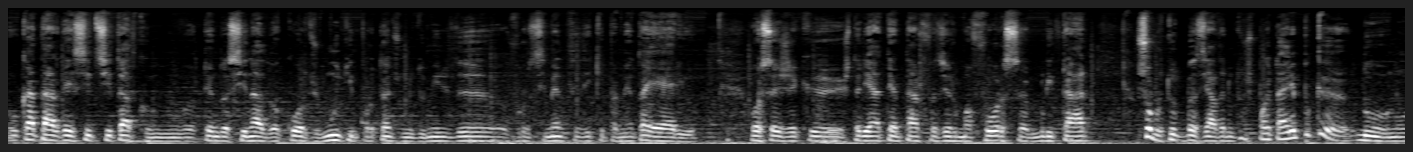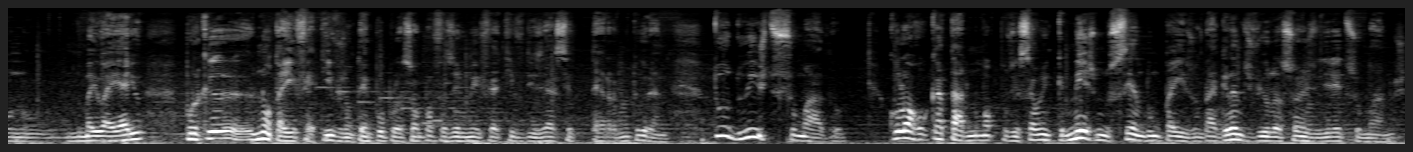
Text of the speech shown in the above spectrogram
o Qatar tem sido citado como tendo assinado acordos muito importantes no domínio de fornecimento de equipamento aéreo, ou seja, que estaria a tentar fazer uma força militar, sobretudo baseada no transporte aéreo, porque no, no, no meio aéreo, porque não tem efetivos, não tem população para fazer um efetivo de exército de terra muito grande. Tudo isto somado coloca o Qatar numa posição em que, mesmo sendo um país onde há grandes violações de direitos humanos,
